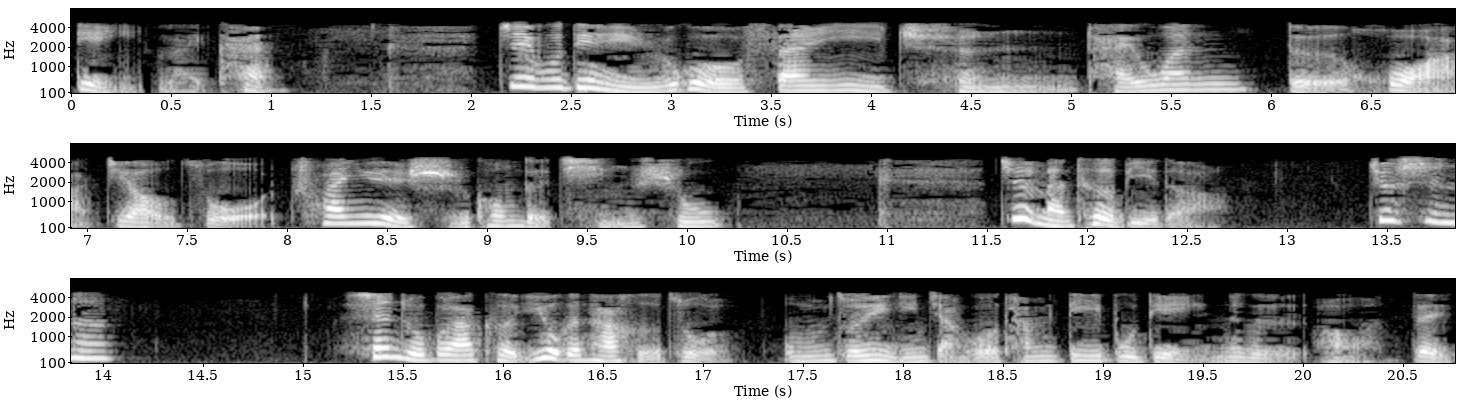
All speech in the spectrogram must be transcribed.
电影来看。这部电影如果翻译成台湾的话，叫做《穿越时空的情书》，这蛮特别的啊。就是呢。山卓布拉克又跟他合作了。我们昨天已经讲过，他们第一部电影那个哦，在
